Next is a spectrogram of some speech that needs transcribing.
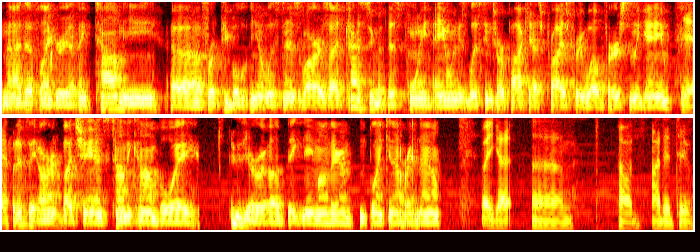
No, I definitely agree. I think Tommy, uh, for people, you know, listeners of ours, I kind of assume at this point, anyone who's listening to our podcast probably is pretty well versed in the game. Yeah. But if they aren't by chance, Tommy Conboy, who's your uh, big name on there? I'm blanking out right now. Well, you got, um, oh, I did too.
